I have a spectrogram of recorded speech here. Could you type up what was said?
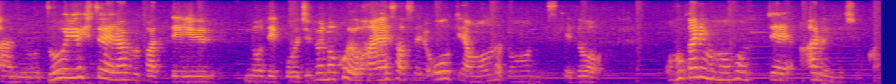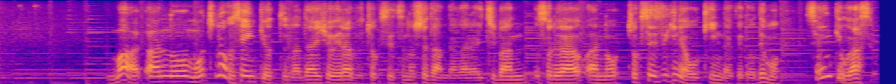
あのどういう人を選ぶかっていうのでこう自分の声を反映させる大きなものだと思うんですけど他にも方法ってあるんでしょうか、ね、まあ、あのもちろん選挙っていうのは代表を選ぶ直接の手段だから一番それはあの直接的には大きいんだけどでも選挙が全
